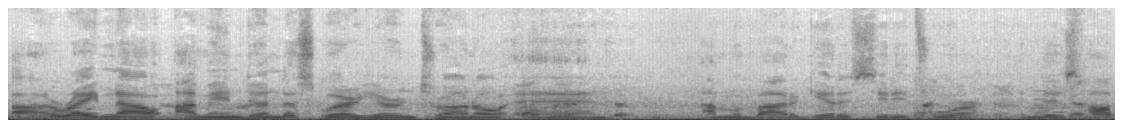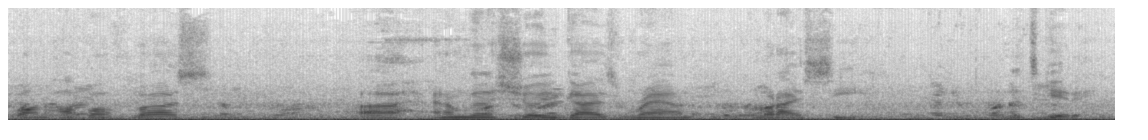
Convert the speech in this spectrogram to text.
Uh, right now I'm in Dundas Square here in Toronto and I'm about to get a city tour in this hop on hop off bus uh, and I'm gonna show you guys around what I see. Let's get it.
